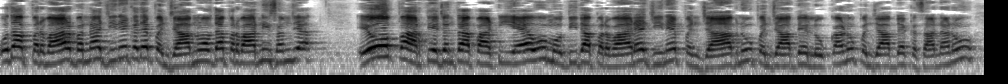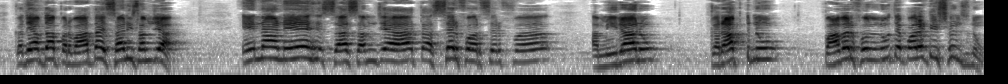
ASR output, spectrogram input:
ਉਹਦਾ ਪਰਿਵਾਰ ਬੰਨਾ ਜਿਹਨੇ ਕਦੇ ਪੰਜਾਬ ਨੂੰ ਆਪਦਾ ਪਰਿਵਾਰ ਨਹੀਂ ਸਮਝਿਆ। ਇਹ ਉਹ ਭਾਰਤੀ ਜਨਤਾ ਪਾਰਟੀ ਹੈ, ਉਹ ਮੋਦੀ ਦਾ ਪਰਿਵਾਰ ਹੈ, ਜਿਹਨੇ ਪੰਜਾਬ ਨੂੰ, ਪੰਜਾਬ ਦੇ ਲੋਕਾਂ ਨੂੰ, ਪੰਜਾਬ ਦੇ ਕਿਸਾਨਾਂ ਨੂੰ ਕਦੇ ਆਪਦਾ ਪਰਿਵਾਰ ਦਾ ਹਿੱਸਾ ਨਹੀਂ ਸਮਝਿਆ। ਇਹਨਾਂ ਨੇ ਹਿੱਸਾ ਸਮਝਿਆ ਤਾਂ ਸਿਰਫ ਔਰ ਸਿਰਫ ਅਮੀਰਾਂ ਨੂੰ ਕਰਪਟ ਨੂੰ ਪਾਵਰਫੁਲ ਨੂੰ ਤੇ ਪੋਲੀਟੀਸ਼ੀਅਨਸ ਨੂੰ।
